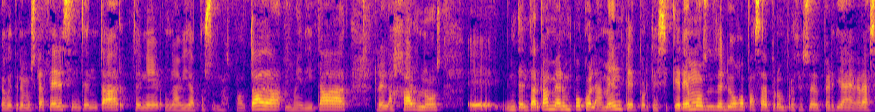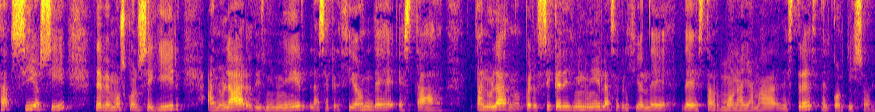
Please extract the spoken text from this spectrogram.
Lo que tenemos que hacer es intentar tener una vida pues, más pautada, meditar, relajarnos, eh, intentar cambiar un poco la mente, porque si queremos desde luego pasar por un proceso de pérdida de grasa, sí o sí debemos conseguir anular o disminuir la secreción de esta anular no, pero sí que disminuir la secreción de, de esta hormona llamada el estrés, el cortisol.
